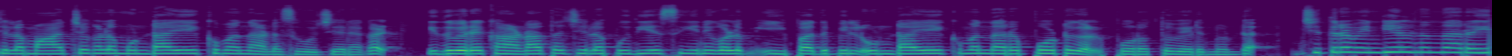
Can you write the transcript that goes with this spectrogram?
ചില മാറ്റങ്ങളും ഉണ്ടായേക്കുമെന്നാണ് സൂചനകൾ. ഇതുവരെ കാണാത്ത ചില പുതിയ സീനുകളും ഈ പതിപ്പിൽ ഉണ്ടായേക്കുമെന്ന റിപ്പോർട്ടുകൾ പുറത്തുവരുന്നുണ്ട് ചിത്രം ഇന്ത്യയിൽ നിന്ന് റീ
